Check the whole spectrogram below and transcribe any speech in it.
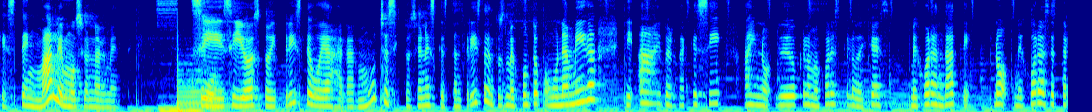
que estén mal emocionalmente. Si, si yo estoy triste, voy a jalar muchas situaciones que están tristes. Entonces me junto con una amiga y, ay, ¿verdad que sí? Ay, no, yo digo que lo mejor es que lo dejes. Mejor andate. No, mejor aceptar.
